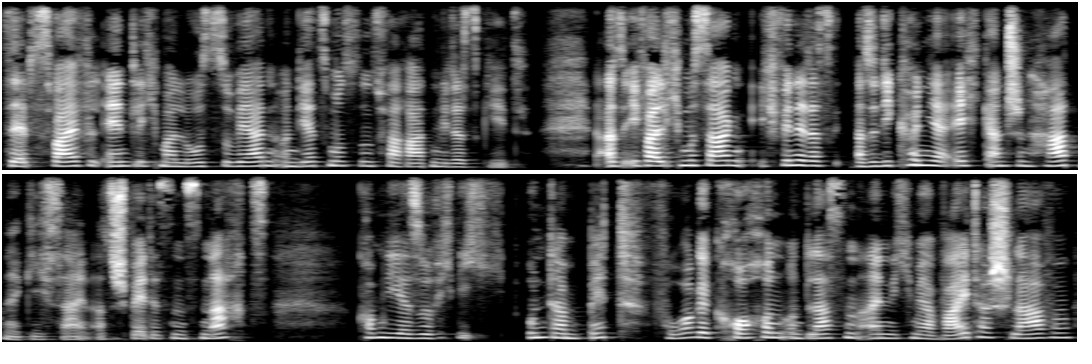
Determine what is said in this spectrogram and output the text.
Selbstzweifel endlich mal loszuwerden. Und jetzt musst du uns verraten, wie das geht. Also ich, weil ich muss sagen, ich finde das, also die können ja echt ganz schön hartnäckig sein. Also spätestens nachts kommen die ja so richtig unterm Bett vorgekrochen und lassen einen nicht mehr weiter schlafen.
